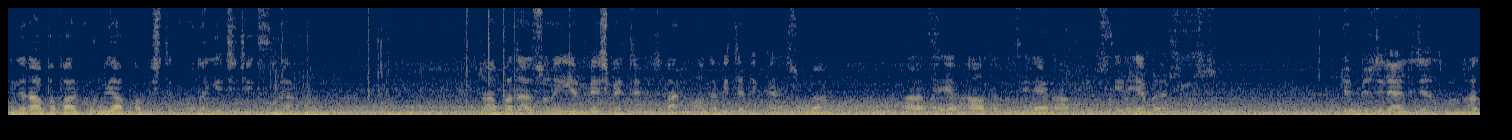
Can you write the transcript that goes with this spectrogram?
Şimdi rampa parkurunu yapmamıştık. Ona geçecek sıra. Rampadan sonra 25 metremiz var. Onu da bitirdikten sonra arabayı aldığımız yere ne yapıyoruz? Geriye bırakıyoruz. Dümdüz ilerleyeceğiz buradan.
